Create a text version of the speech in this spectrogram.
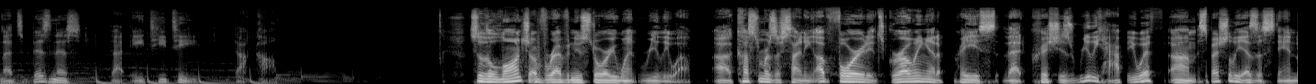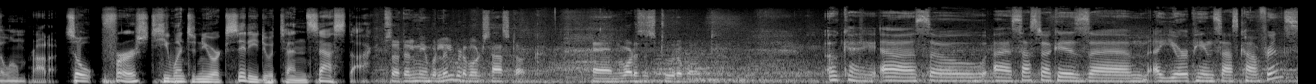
That's business.att.com. So the launch of Revenue Story went really well. Uh, customers are signing up for it. It's growing at a pace that Krish is really happy with, um, especially as a standalone product. So, first, he went to New York City to attend SaaStock. So tell me a little bit about SaaStock and what is this tour about? Okay, uh, so uh, SaaStock is um, a European SaaS conference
